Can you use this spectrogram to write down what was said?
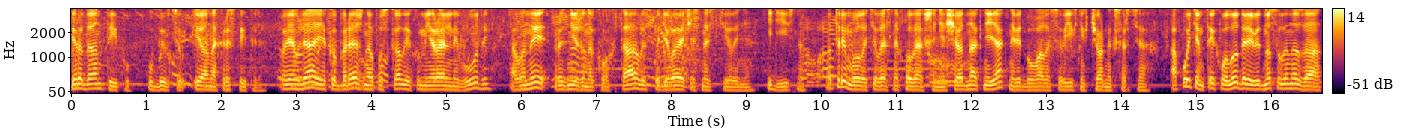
Ірода Антипу, убивцю Іоанна Хрестителя. Уявляю, як обережно опускали їх у мінеральні води, а вони розніжено ковтали, сподіваючись на зцілення. І дійсно отримували тілесне полегшення, що однак ніяк не відбувалося у їхніх чорних серцях. А потім тих володарів відносили назад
